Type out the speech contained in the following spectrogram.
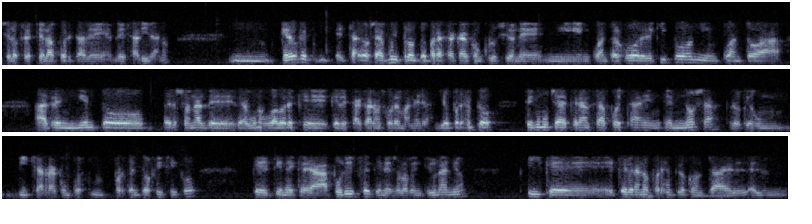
se le ofreció la puerta de, salida, ¿no? Mm, creo que está, o sea, es muy pronto para sacar conclusiones ni en cuanto al juego del equipo ni en cuanto a, al rendimiento personal de, algunos jugadores que, destacaron sobremanera. Yo, por ejemplo, tengo muchas esperanzas puestas en, Nosa, creo que es un bicharraco, un portento físico que tiene que apulirse, tiene solo 21 años y que este verano, por ejemplo, contra el, el,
